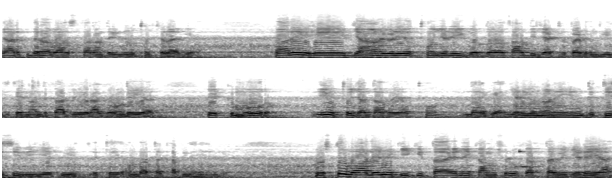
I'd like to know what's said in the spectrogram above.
4 ਕੁ ਦਿਨਾਂ ਬਾਅਦ 17 ਤਰੀਕ ਨੂੰ ਉੱਥੋਂ ਚਲਾ ਗਿਆ ਪਰ ਇਹ ਜਾਣ ਵੇਲੇ ਉੱਥੋਂ ਜਿਹੜੀ ਗੁਰਦੁਆਰਾ ਸਾਹਿਬ ਦੀ ਲੈਟਰ ਪੈਡ ਹੁੰਦੀ ਹੈ, ਜਿੱਥੇ ਆਨੰਦ ਕਾਰਜ ਵਗੈਰਾ ਕਰਾਉਂਦੇ ਆ, ਇੱਕ ਮੋਹਰ ਇਹ ਉੱਥੋਂ ਜਾਂਦਾ ਹੋਇਆ, ਉੱਥੋਂ ਲੈ ਗਿਆ। ਜਿਹੜੀ ਉਹਨਾਂ ਨੇ ਇਹਨੂੰ ਦਿੱਤੀ ਸੀ ਵੀ ਜੇ ਕੋਈ ਇੱਥੇ ਆਉਂਦਾ ਤਾਂ ਕਰਨੇ ਹੈਗੇ। ਉਸ ਤੋਂ ਬਾਅਦ ਇਹਨੇ ਕੀ ਕੀਤਾ? ਇਹਨੇ ਕੰਮ ਸ਼ੁਰੂ ਕਰਤਾ ਵੀ ਜਿਹੜੇ ਆਹ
